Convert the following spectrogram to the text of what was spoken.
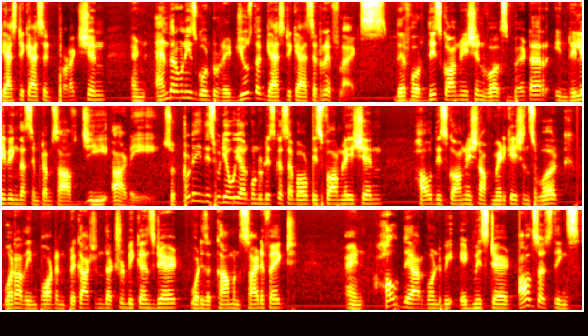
gastric acid production and another is going to reduce the gastric acid reflux. Therefore, this combination works better in relieving the symptoms of GERD. So today in this video, we are going to discuss about this formulation, how this combination of medications work, what are the important precautions that should be considered, what is a common side effect, and how they are going to be administered all such things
